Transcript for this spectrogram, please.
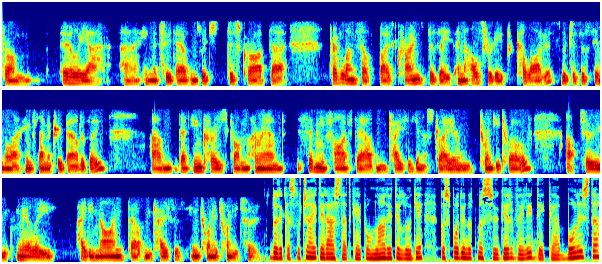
from earlier uh, in the 2000s which described the prevalence of both Crohn's disease and ulcerative colitis, which is a similar inflammatory bowel disease, um, that increased from around 75,000 cases in Australia in 2012 up to nearly 89,000 cases in 2022. Додека случаите растат кај помладите луѓе, господинот Масугер вели дека болеста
